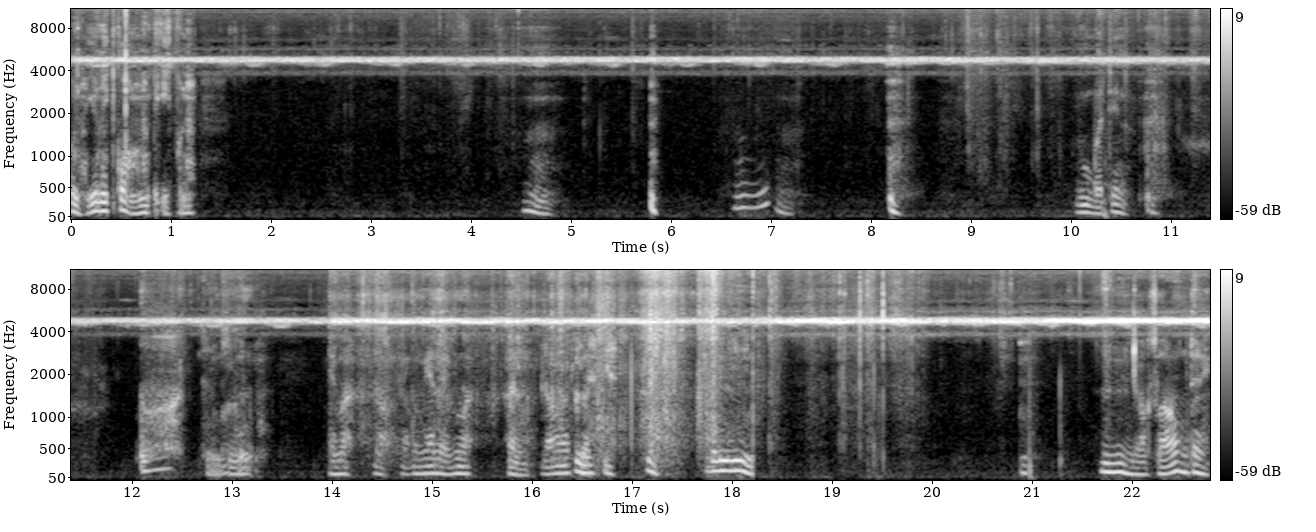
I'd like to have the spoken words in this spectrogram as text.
ุ่นอยู่ในกล่องนั่นไปอีกปุ่นนะอืมมันเบิดดินโอ้ยถึงยืน เห็นปะดอกดอกแม่นเลยมั้อันลองเอาพี่เกิดนะเนี่ยเนี่ยเบิ้งนี่นี่อืมดอกสองตัวนี้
